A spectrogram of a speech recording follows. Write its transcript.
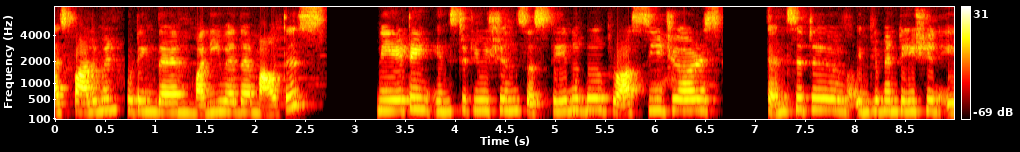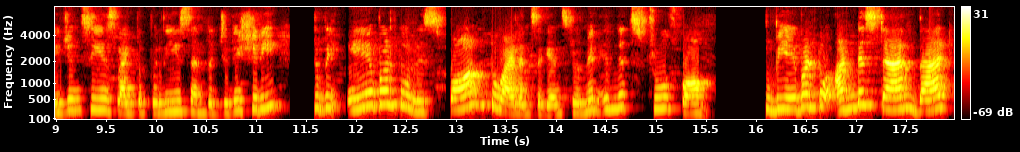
as parliament putting their money where their mouth is creating institutions sustainable procedures sensitive implementation agencies like the police and the judiciary to be able to respond to violence against women in its true form, to be able to understand that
